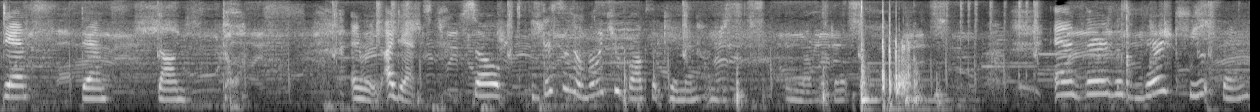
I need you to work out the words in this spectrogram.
dance, dance, dance. Anyways, I dance. So this is a really cute box that came in. I'm just in love with it. And there's this very cute thing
